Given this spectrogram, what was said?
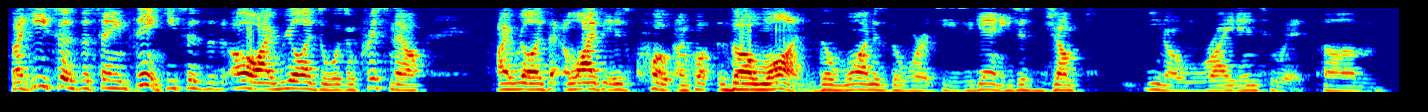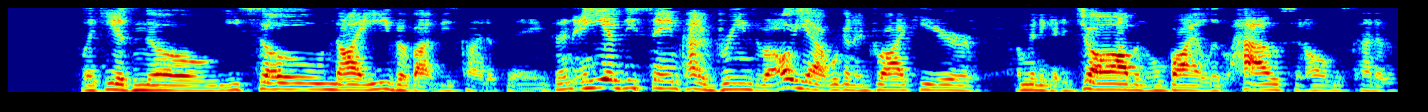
But he says the same thing. He says that, oh, I realize it wasn't Chris now. I realize that Eliza is quote unquote the one. The one is the words he's again. He just jumped, you know, right into it. Um, like he has no, he's so naive about these kind of things, and, and he has these same kind of dreams about, oh yeah, we're gonna drive here, I'm gonna get a job, and we'll buy a little house, and all this kind of.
